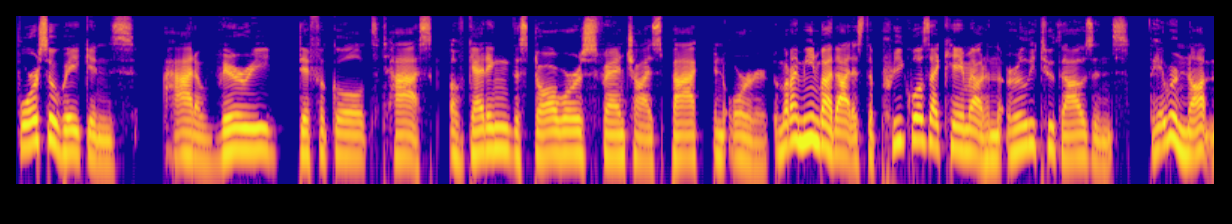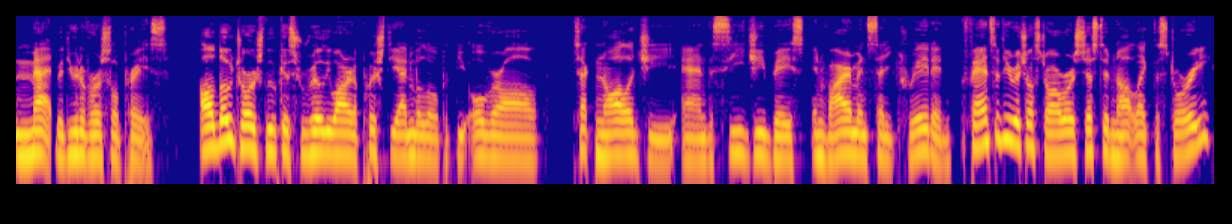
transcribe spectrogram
Force Awakens had a very difficult task of getting the Star Wars franchise back in order. And what I mean by that is the prequels that came out in the early 2000s, they were not met with universal praise. Although George Lucas really wanted to push the envelope with the overall technology and the CG based environments that he created, fans of the original Star Wars just did not like the story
